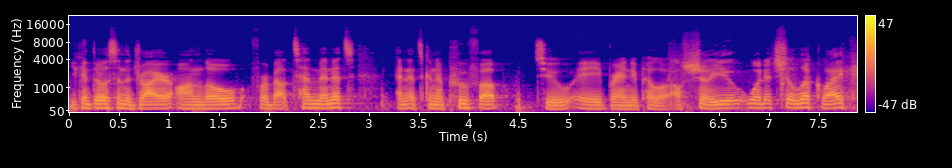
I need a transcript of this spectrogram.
you can throw this in the dryer on low for about 10 minutes and it's gonna poof up to a brand new pillow. I'll show you what it should look like.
